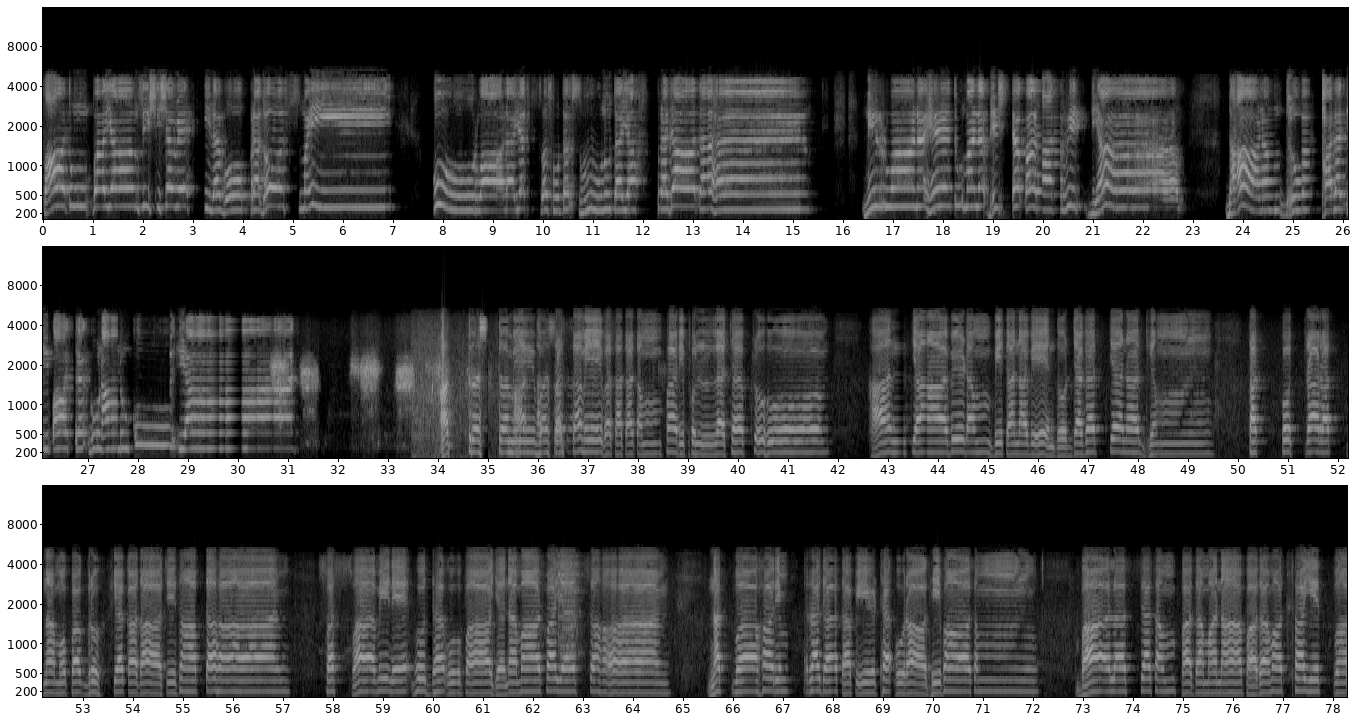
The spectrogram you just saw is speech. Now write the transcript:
पातुं पयांसि शिशवे किल गोप्रदोऽस्मै पूर्वालयस्वसुत सूनुतया प्रजातः। निर्वाणहेतुमलभीष्टपरात् विद्या दानं ध्रुव फलति पात्र गुणानुकूल्या अत्रस्तमेव सत् सत्तमेव सततं परिफुल्लचक्षुः कान्त्या विडम्बितनवेन्दुर्जगत्यनर्घ्यम् तत्पुत्ररत्नमुपगृह्य कदाचिदाप्तः। स्वस्वामिने बुद्ध उपायनमार्पयत् सः नत्वा हरिं रजतपीठपुराधिवासम् बालस्य सम्पदमनापदमर्थयित्वा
